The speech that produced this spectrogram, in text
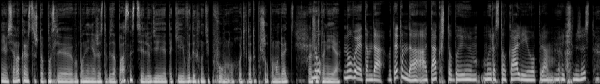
Мне все равно кажется, что после выполнения жеста безопасности люди такие выдохнут, типа, фу, ну, хоть кто-то пошел помогать, хорошо, Ну, что не я. Ну, в этом, да. Вот этом, да. А так, чтобы мы растолкали его прям этим жестом.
